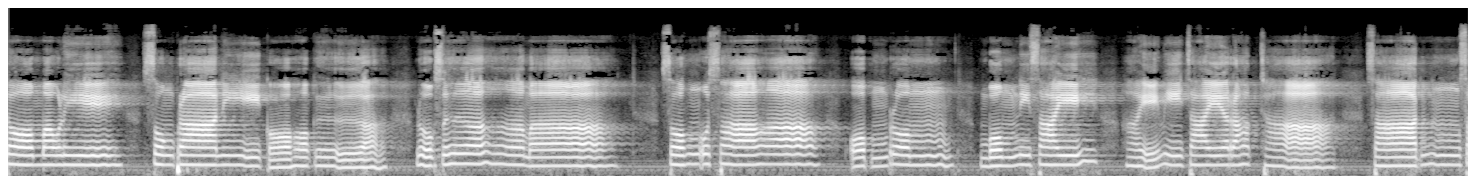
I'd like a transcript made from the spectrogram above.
จอมเมาลีทรงปราณีก่อเกลือ ลูกเสือมา ทรงอุตสาหอบรม บ่มนิสัย ให้มีใจรักชาติศาส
